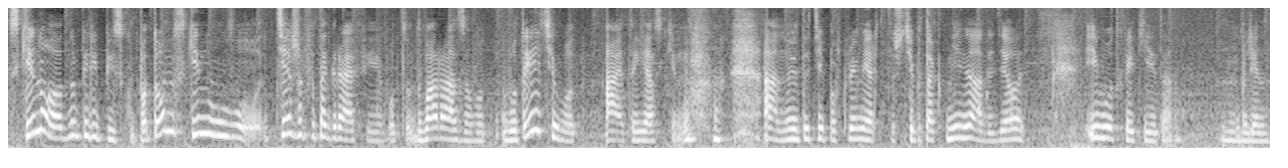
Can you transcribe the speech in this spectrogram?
скинул одну переписку, потом скинул те же фотографии, вот два раза вот, вот эти вот, а, это я скинул, а, ну это типа в пример, это что типа так не надо делать, и вот какие-то, блин.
